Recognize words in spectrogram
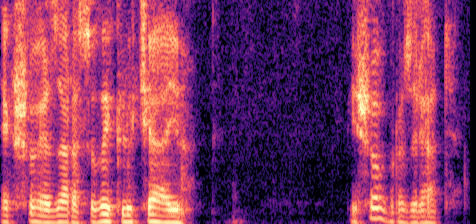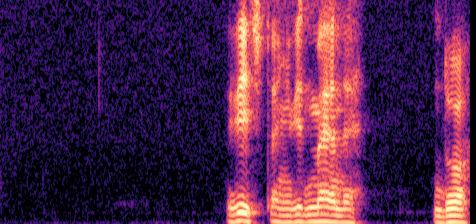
Якщо я зараз виключаю, пішов розряд. Відстань від мене до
